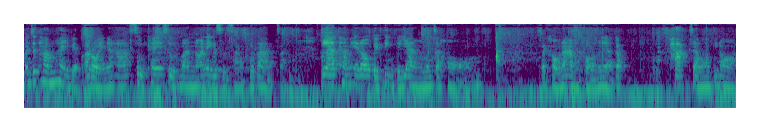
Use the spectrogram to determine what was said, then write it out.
มันจะทำให้แบบอร่อยนะคะ สูตรใครสูตรมันเนาะในกระสูตรสาวโคราชจ้ะเวลาทำให้เราไปปิ้งไปย่างมันจะหอม จะเขาหน้ามันเขาเนื้อกับพักจ้ะพี่น้อง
